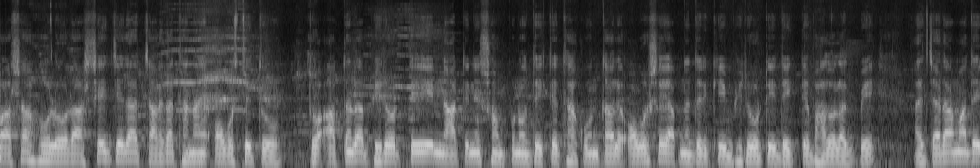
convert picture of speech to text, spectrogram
বাসা হলো রাজশাহী জেলার চারগা থানায় অবস্থিত। তো আপনারা ভিডিওটি না টেনে সম্পূর্ণ দেখতে থাকুন, তাহলে অবশ্যই আপনাদেরকে ভিডিওটি দেখতে ভালো লাগবে। আর যারা আমাদের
